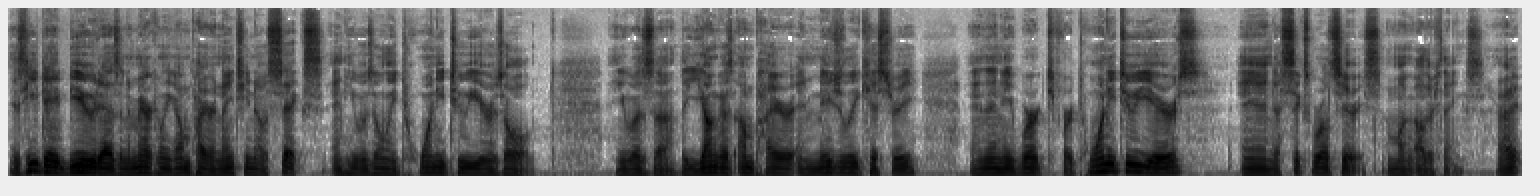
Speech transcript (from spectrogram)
is he debuted as an American League umpire in 1906, and he was only 22 years old. He was uh, the youngest umpire in Major League history, and then he worked for 22 years and a six World Series, among other things. Right.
